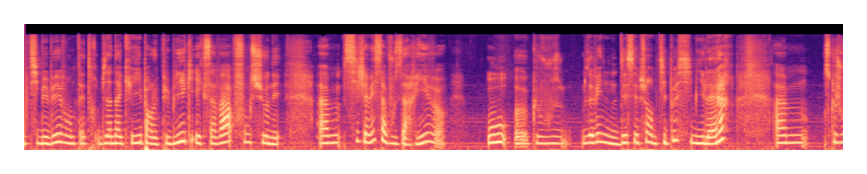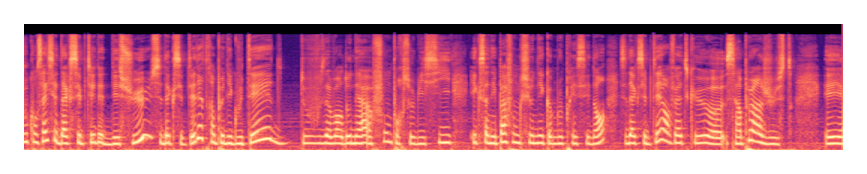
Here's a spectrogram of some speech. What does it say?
petits bébés vont être bien accueillis par le public et que ça va fonctionner. Euh, si jamais ça vous arrive, ou euh, que vous, avez une déception un petit peu similaire, ce que je vous conseille, c'est d'accepter d'être déçu, c'est d'accepter d'être un peu dégoûté, de vous avoir donné à fond pour celui-ci et que ça n'ait pas fonctionné comme le précédent. C'est d'accepter en fait que c'est un peu injuste. Et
